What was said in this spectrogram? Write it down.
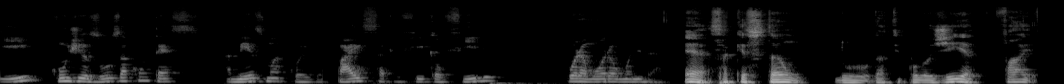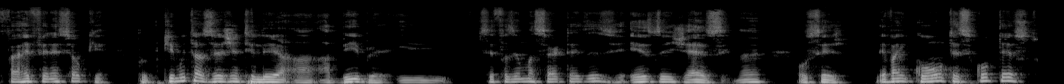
E com Jesus acontece a mesma coisa. O pai sacrifica o filho por amor à humanidade. É, essa questão do, da tipologia faz, faz referência ao quê? Porque muitas vezes a gente lê a, a Bíblia e precisa fazer uma certa exegese, né? ou seja, levar em conta esse contexto.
